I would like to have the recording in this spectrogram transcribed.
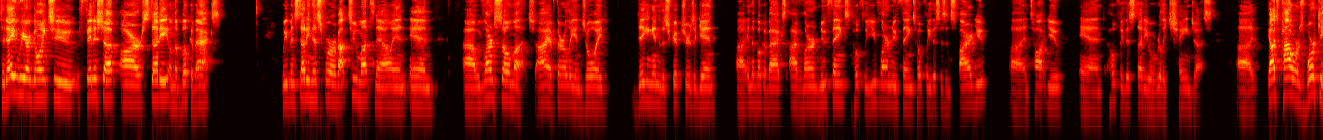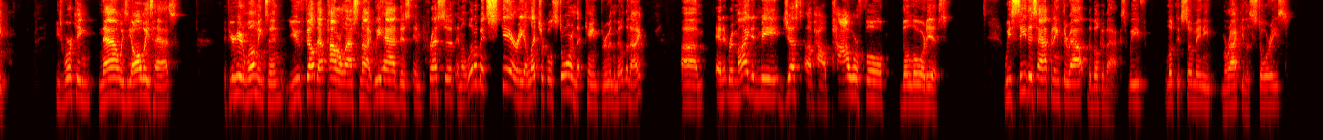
Today we are going to finish up our study on the book of Acts. We've been studying this for about two months now, and, and uh, we've learned so much. I have thoroughly enjoyed digging into the scriptures again uh, in the book of Acts. I've learned new things. Hopefully, you've learned new things. Hopefully, this has inspired you uh, and taught you, and hopefully, this study will really change us. Uh, God's power is working He's working now as he always has. If you're here in Wilmington, you felt that power last night. We had this impressive and a little bit scary electrical storm that came through in the middle of the night. Um, and it reminded me just of how powerful the Lord is. We see this happening throughout the book of Acts. We've looked at so many miraculous stories,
